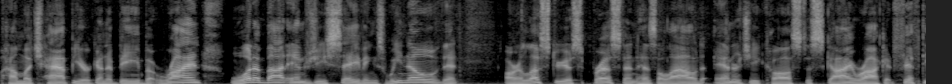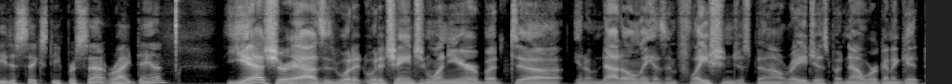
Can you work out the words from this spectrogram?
how much happier you're going to be. But, Ryan, what about energy savings? We know that our illustrious president has allowed energy costs to skyrocket 50 to 60 percent, right, Dan? Yeah, sure has. It would it would have changed in one year, but uh, you know, not only has inflation just been outrageous, but now we're going to get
